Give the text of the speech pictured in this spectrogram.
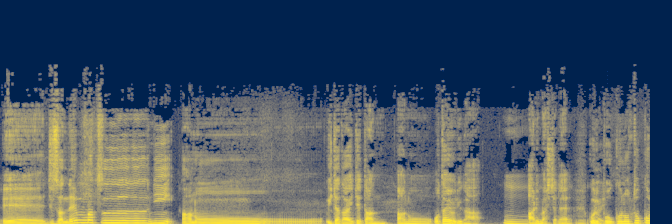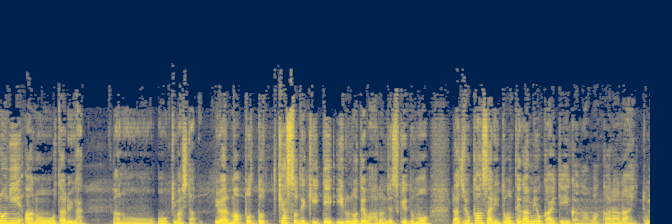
えー実は年末に、あのーいただいてたん、あのーお便りがうんありましてね。これ僕のところに、あの、お便りが、あの、来ました。いわゆる、まあ、ポッドキャストで聞いているのではあるんですけれども、ラジオ関西にどう手紙を書いていいかがわからないとい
